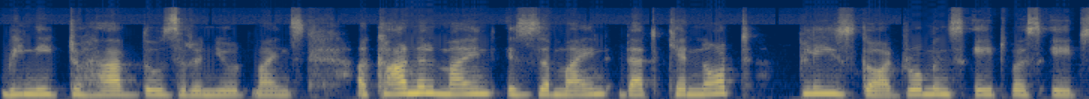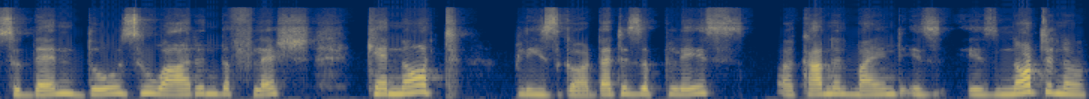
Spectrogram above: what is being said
we need to have those renewed minds. A carnal mind is a mind that cannot please God. Romans 8, verse 8. So then those who are in the flesh cannot please God. That is a place, a carnal mind is, is not in a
